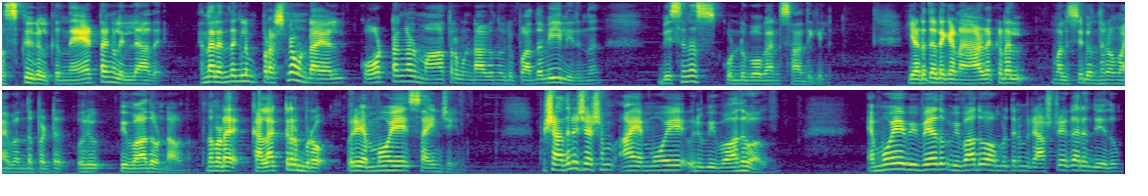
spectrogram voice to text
റിസ്കുകൾക്ക് നേട്ടങ്ങളില്ലാതെ എന്നാൽ എന്തെങ്കിലും പ്രശ്നമുണ്ടായാൽ കോട്ടങ്ങൾ മാത്രം ഉണ്ടാകുന്ന ഒരു പദവിയിലിരുന്ന് ബിസിനസ് കൊണ്ടുപോകാൻ സാധിക്കില്ല. ഈ അടുത്തിടയ്ക്കാണ് ആഴക്കടൽ മത്സ്യബന്ധനവുമായി ബന്ധപ്പെട്ട് ഒരു വിവാദം ഉണ്ടാകുന്നത് നമ്മുടെ കളക്ടർ ബ്രോ ഒരു എം ഒ എ സൈൻ ചെയ്യുന്നു. പക്ഷേ അതിനുശേഷം ആ എം ഒ എ ഒരു വിവാദമാകുന്നു. എം ഒ എ വിവേദ വിവാദമാകുമ്പോഴത്തേനും രാഷ്ട്രീയക്കാരെന്ത് ചെയ്തു?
